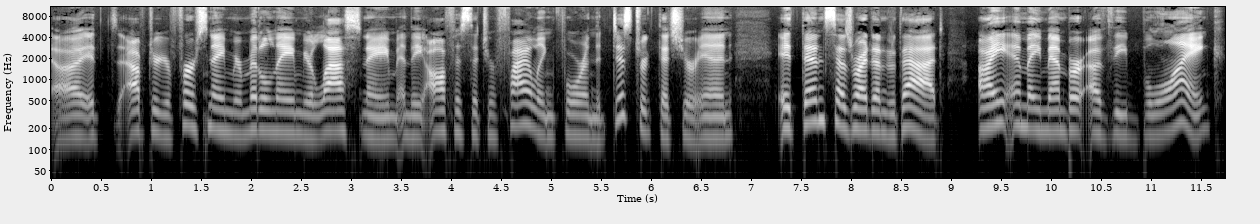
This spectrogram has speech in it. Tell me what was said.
Uh, it's after your first name, your middle name, your last name, and the office that you're filing for and the district that you're in. It then says right under that, I am a member of the blank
